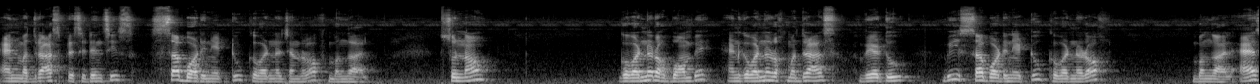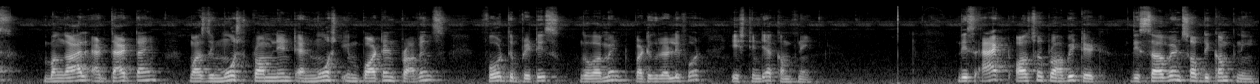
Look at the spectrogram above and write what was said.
and Madras presidencies subordinate to Governor General of Bengal. So now Governor of Bombay and Governor of Madras were to be subordinate to Governor of Bengal as Bengal at that time was the most prominent and most important province for the British government, particularly for East India Company. This act also prohibited the servants of the company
